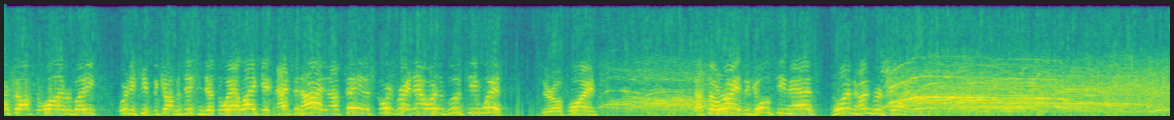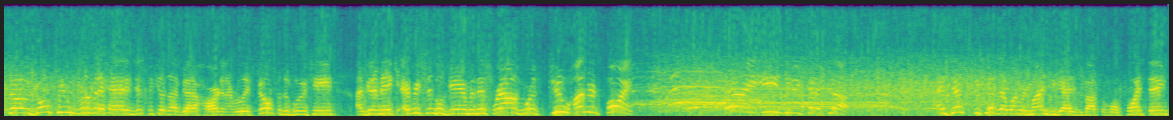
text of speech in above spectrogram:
back off the wall, everybody. We're going to keep the competition just the way I like it, nice and hot. And I'll tell you, the scores right now are the blue team with zero points. That's all right. The gold team has 100 points. So the gold team is a little bit ahead, and just because I've got a heart and I really feel for the blue team, I'm going to make every single game in this round worth 200 points. Very easy to catch up. And just because I want to remind you guys about the whole point thing,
